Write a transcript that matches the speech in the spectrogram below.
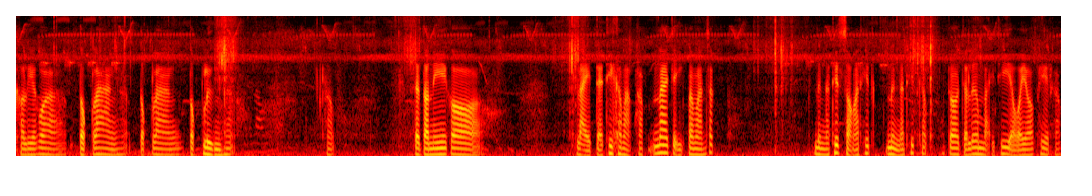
เขาเรียกว่าตกล่างครับตกล่างตกลึงครับ แต่ตอนนี้ก็ไหลแต่ที่ขมับครับ น่าจะอีกประมาณสักหนึ่งอาทิตย์สองอาทิตย์หนึ่งอาทิตย์ครับ ก็จะเริ่มไหลที่อวัยวะเพศครับ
